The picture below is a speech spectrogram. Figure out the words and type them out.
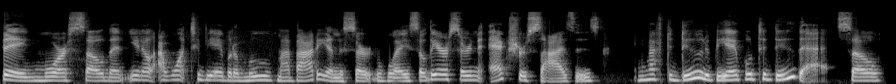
thing more so than, you know, I want to be able to move my body in a certain way. So there are certain exercises you have to do to be able to do that. So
